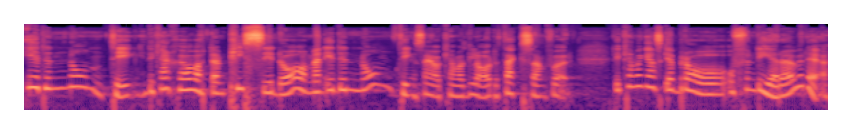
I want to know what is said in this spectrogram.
är det någonting, det kanske har varit en pissig dag, men är det någonting som jag kan vara glad och tacksam för? Det kan vara ganska bra att fundera över det.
